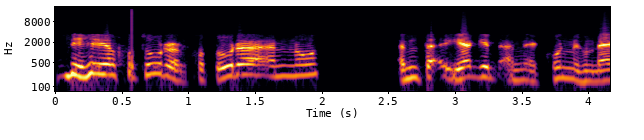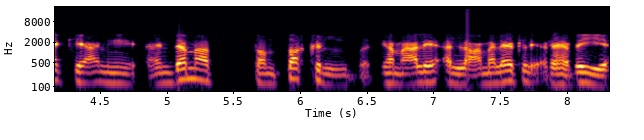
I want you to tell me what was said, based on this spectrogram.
دي هي الخطورة الخطورة أنه أنت يجب أن يكون هناك يعني عندما تنتقل العمليات الإرهابية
